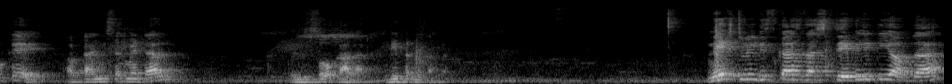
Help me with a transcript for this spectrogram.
okay of transition metal will show color, different color. Next we will discuss the stability of the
